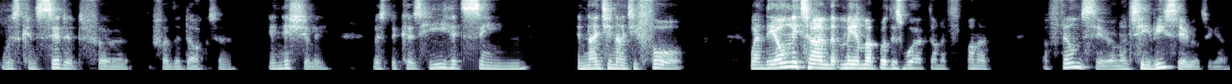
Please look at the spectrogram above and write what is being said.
was considered for for the Doctor initially was because he had seen in 1994 when the only time that me and my brothers worked on a on a, a film serial on a TV serial together,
